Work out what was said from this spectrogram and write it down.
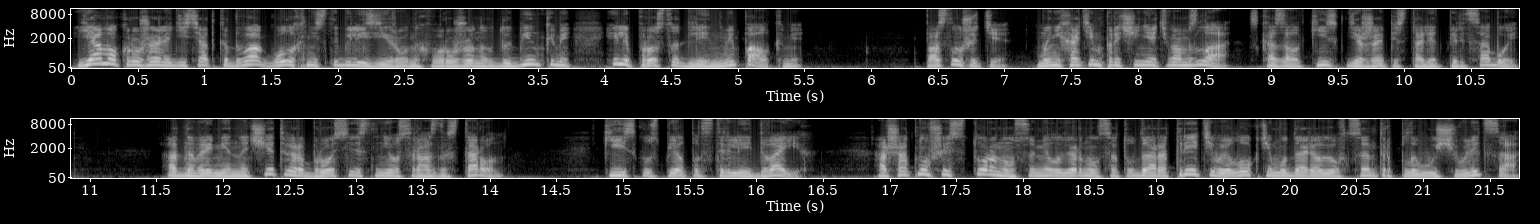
Яму окружали десятка-два голых нестабилизированных, вооруженных дубинками или просто длинными палками. «Послушайте, мы не хотим причинять вам зла», — сказал Киск, держа пистолет перед собой. — Одновременно четверо бросились на него с разных сторон. Кийск успел подстрелить двоих. Отшатнувшись в сторону, он сумел увернуться от удара третьего и локтем ударил его в центр плывущего лица,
